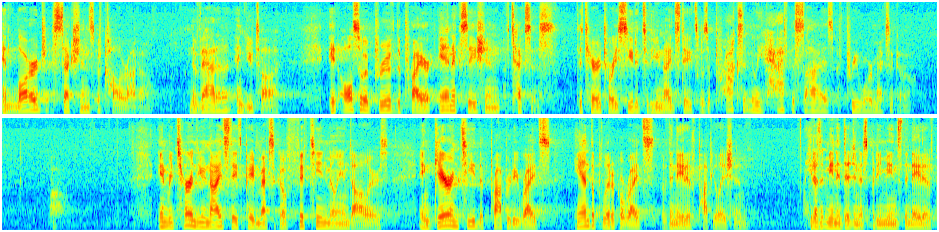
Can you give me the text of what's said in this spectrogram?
and large sections of Colorado, Nevada, and Utah. It also approved the prior annexation of Texas. The territory ceded to the United States was approximately half the size of pre war Mexico. Whoa. In return, the United States paid Mexico $15 million and guaranteed the property rights and the political rights of the native population. He doesn't mean indigenous, but he means the native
